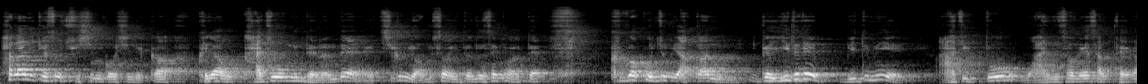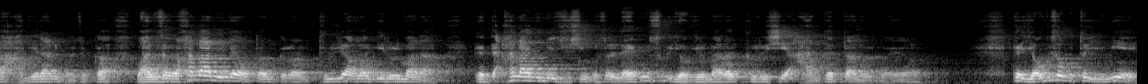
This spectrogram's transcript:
하나님께서 주신 것이니까 그냥 가져오면 되는데 지금 여기서 이들은 생각할 때 그것 갖고 좀 약간 그러니까 이들의 믿음이 아직도 완성의 상태가 아니라는 거죠. 그러니까 완성 하나님의 어떤 그런 분량을 이룰 만한 그러니까 하나님이 주신 것을 내 것으로 여길 만한 그릇이 안 됐다는 거예요. 그러니까 여기서부터 이미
